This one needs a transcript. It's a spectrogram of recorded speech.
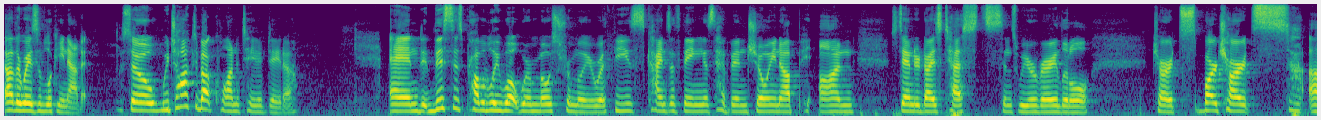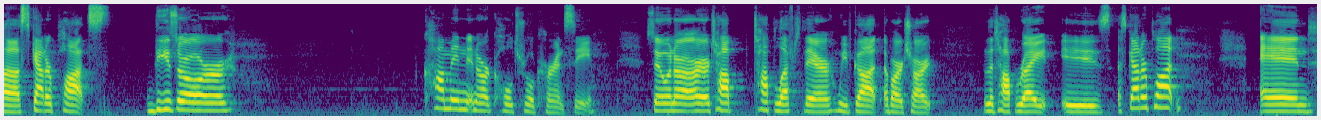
Other ways of looking at it. So we talked about quantitative data. And this is probably what we're most familiar with. These kinds of things have been showing up on standardized tests since we were very little. Charts, bar charts, uh, scatter plots. These are common in our cultural currency. So in our, top, top left there, we've got a bar chart. The top right is a scatter plot. And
